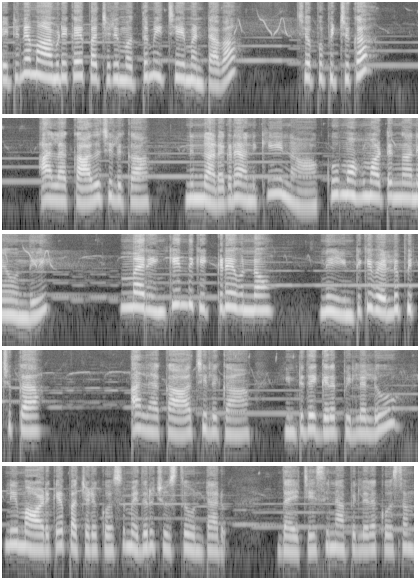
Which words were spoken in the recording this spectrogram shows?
పెట్టిన మామిడికాయ పచ్చడి మొత్తం ఇచ్చేయమంటావా? చెప్పు పిచ్చుక. అలా కాదు చిలుక నిన్ను అడగడానికి నాకు మొహమాటంగానే ఉంది. మరి ఇంకెందుకు ఇక్కడే ఉన్నావు? నీ ఇంటికి వెళ్ళు పిచ్చుక. అలా కా చిలుక ఇంటి దగ్గర పిల్లలు నీ మామిడికాయ పచ్చడి కోసం ఎదురు చూస్తూ ఉంటారు. దయచేసి నా పిల్లల కోసం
